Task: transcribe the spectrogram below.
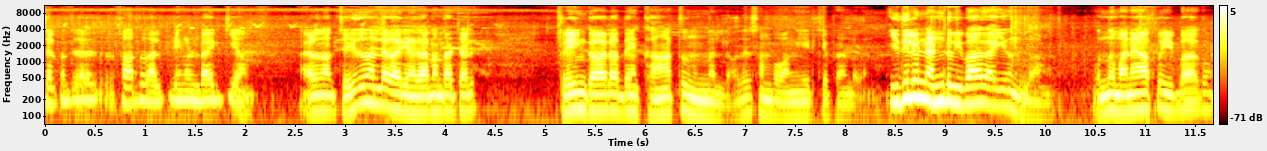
ചിലപ്പം ചില സ്വാർത്ഥ താല്പര്യങ്ങൾ ഉണ്ടായിരിക്കാം. അയാൾ ചെയ്ത് നല്ല കാര്യമാണ്. കാരണം എന്താ വെച്ചാൽ ഇത്രയും കാലം അദ്ദേഹം കാത്തു നിന്നല്ലോ. അതൊരു സംഭവം അംഗീകരിക്കപ്പെടേണ്ടതാണ്. ഇതിലും രണ്ട് വിഭാഗമായി എന്നുള്ളതാണ്. ഒന്ന് മനാഫ് വിഭാഗം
